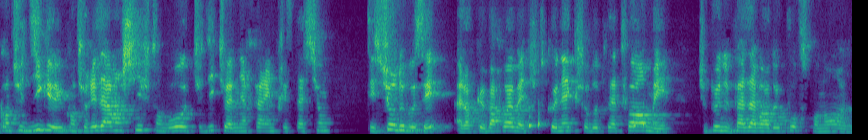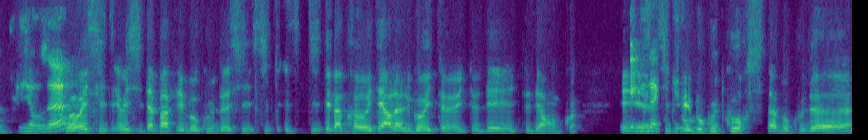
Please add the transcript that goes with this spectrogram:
quand tu dis que quand tu réserves un shift, en gros, tu dis que tu vas venir faire une prestation, tu es sûr de bosser. Alors que parfois, bah, tu te connectes sur d'autres plateformes et tu peux ne pas avoir de course pendant euh, plusieurs heures. Oui, si, oui, si tu n'as pas fait beaucoup de. Si, si, si tu n'es pas prioritaire, l'algo, il te, il, te dé, il te dérange. Quoi. Et euh, si tu fais beaucoup de courses, tu as beaucoup de.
